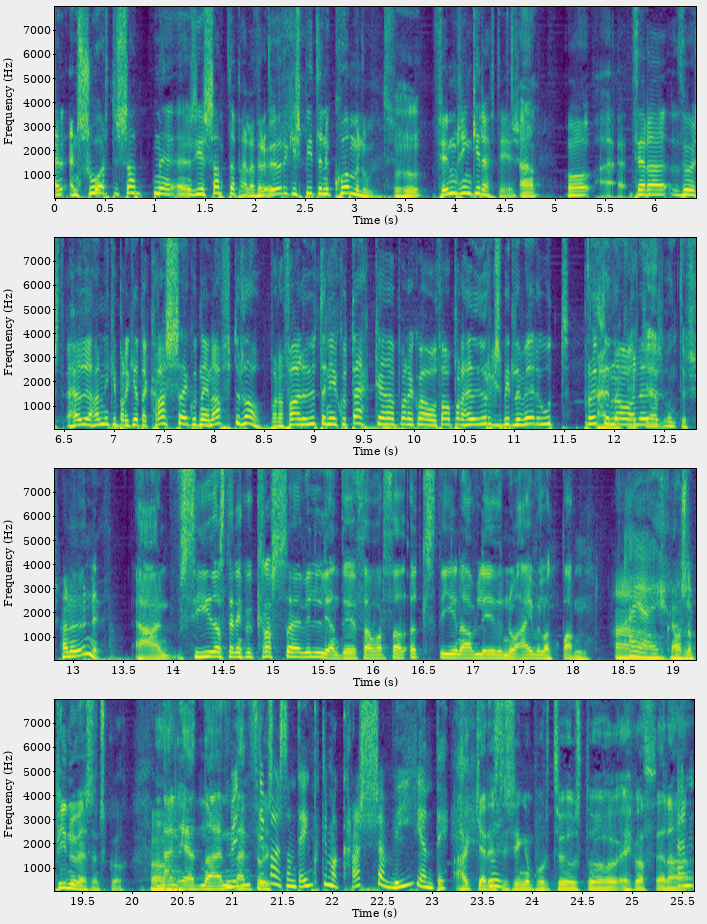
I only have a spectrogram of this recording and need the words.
en, en svo ertu samt með, en ég er samt að pæla þegar öryggisbílinn er komin út fimm ringir eftir Mhm. Já. Og uh, þegar, þú veist, hefði hann ekki bara getað krassa einhvern veginn aftur þá, bara farið utan í eitthvað dekk eða bara eitthvað og þá bara hefði öryggisbílinn verið út brautina og hann hefði, hefði unnið? Já, en síðast er einhver krassaði viljandi Þá var það öll stígin af liðinu og ævilant bann. Æ, æ. Það var svona pínuvesen sko. En hérna, en, en Myndi þú veist maður samt einhvern tíma að krassa viljandi? Það gerist í Singapúr 2000 og eitthvað þegar En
